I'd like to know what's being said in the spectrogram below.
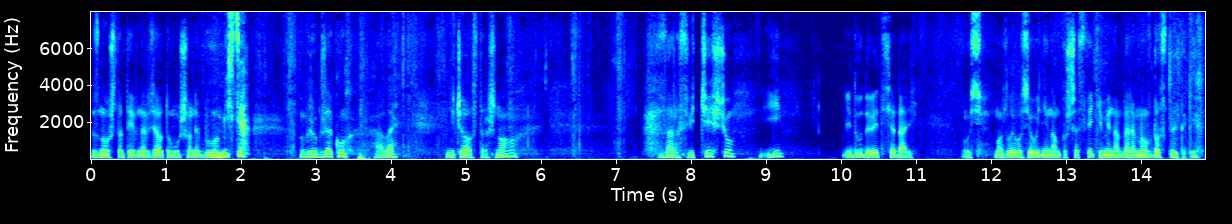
Знов штатив не взяв, тому що не було місця в рюкзаку, але нічого страшного. Зараз відчищу і йду дивитися далі. Ось, можливо, сьогодні нам пощастить і ми наберемо вдосталь таких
